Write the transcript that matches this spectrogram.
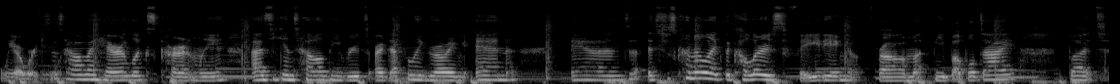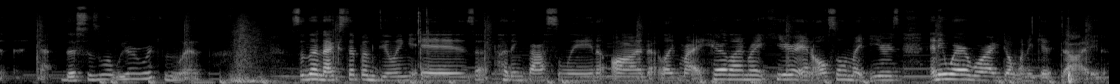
we are working This is how my hair looks currently. As you can tell, the roots are definitely growing in and it's just kind of like the color is fading from the bubble dye but yeah, this is what we are working with. So the next step I'm doing is putting Vaseline on like my hairline right here and also on my ears, anywhere where I don't want to get dyed.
